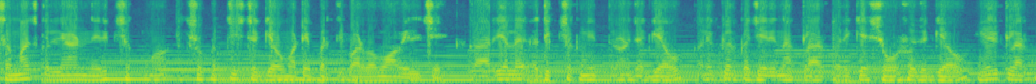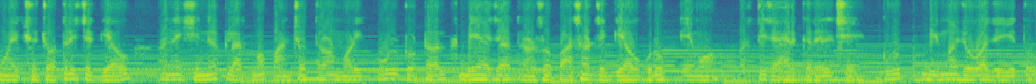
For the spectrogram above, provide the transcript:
સમાજ કલ્યાણ નિરીક્ષકમાં એકસો પચીસ જગ્યાઓ માટે ભરતી પાડવામાં આવેલ છે. કાર્યાલય અધિક્ષકની ત્રણ જગ્યાઓ, કલેક્ટર કચેરીના ક્લાર્ક તરીકે સોળસો જગ્યાઓ, હેડ ક્લાર્કમાં એકસો ચોત્રીસ જગ્યાઓ અને સિનિયર ક્લાર્કમાં પાંચસો ત્રણ મળી કુલ ટોટલ બે હજાર ત્રણસો પાસઠ જગ્યાઓ ગ્રુપ એમાં ભરતી જાહેર કરેલ છે. ગ્રુપ બીમાં જોવા જઈએ તો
